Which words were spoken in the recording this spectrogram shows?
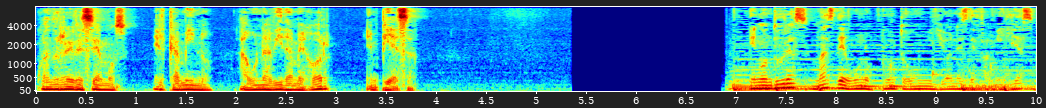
Cuando regresemos, el camino a una vida mejor empieza. En Honduras, más de 1.1 millones de familias,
